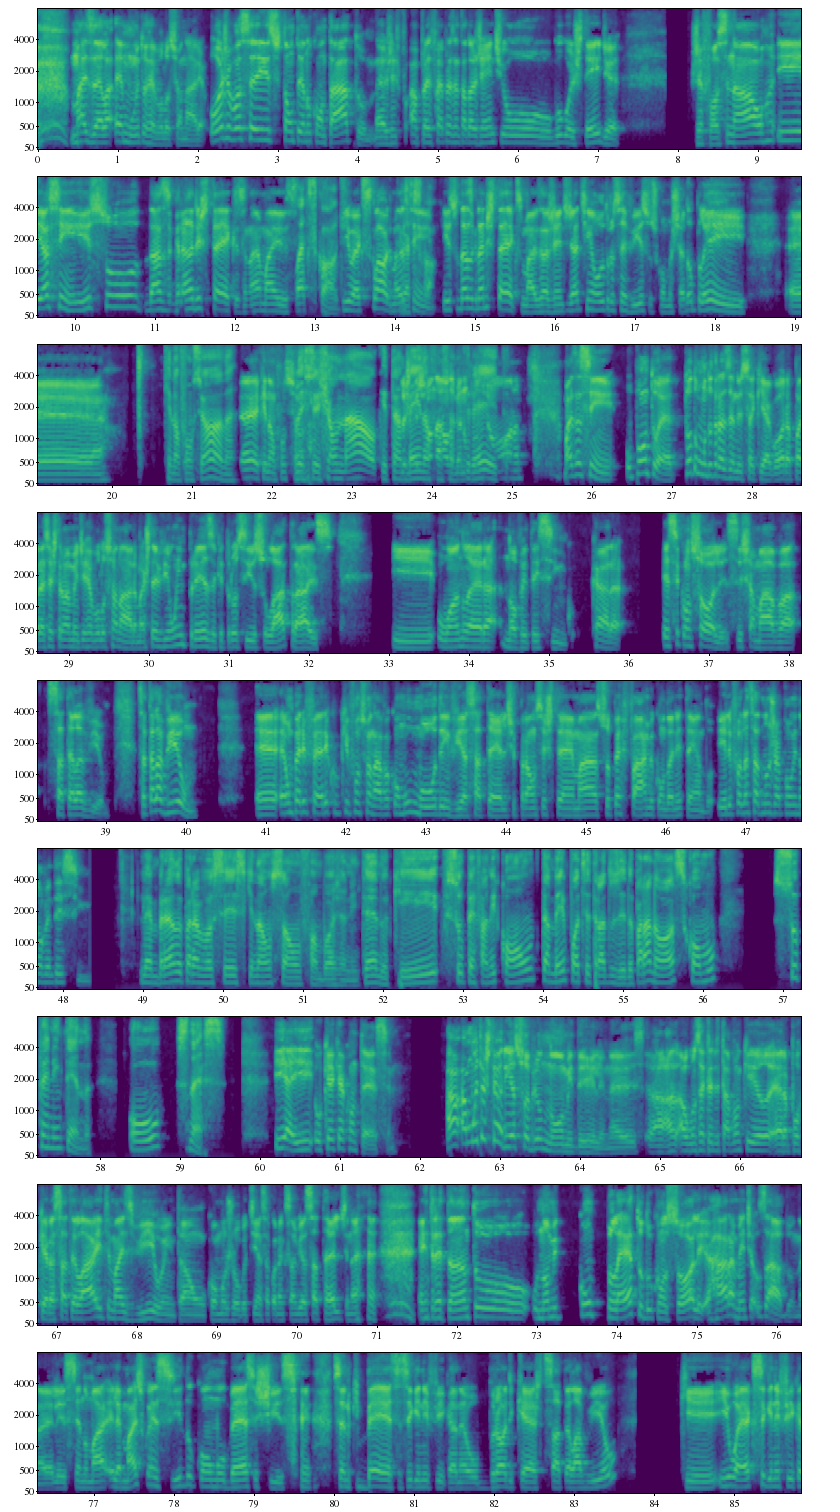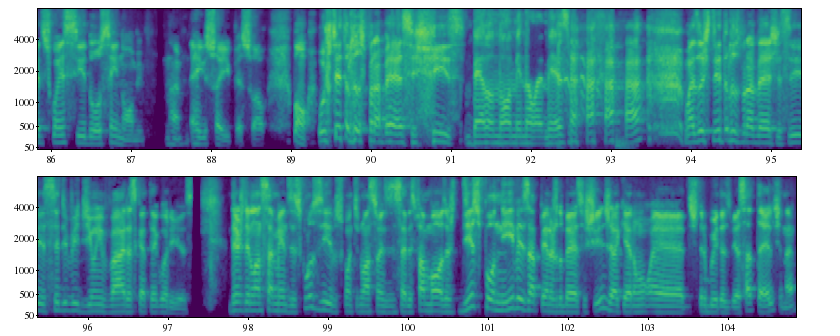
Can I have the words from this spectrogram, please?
Mas ela é muito revolucionária. Hoje vocês estão tendo contato, né, a gente foi apresentado a gente o Google Stadia, GeForce Now, e assim, isso das grandes techs, né, mas... O xCloud. E o xCloud, mas o assim, isso das grandes techs, mas a gente já tinha outros serviços como Shadowplay, é... Que não funciona? É, que não funciona. PlayStation Now, que também não funciona também direito. Funciona. Mas assim, o ponto é, todo mundo trazendo isso aqui agora parece extremamente revolucionário, mas teve uma empresa que trouxe isso lá atrás e o ano era 95. Cara, esse console se chamava Satellaview. Satellaview é, é um periférico que funcionava como um modem via satélite para um sistema Super Famicom da Nintendo. E ele foi lançado no Japão em 95. Lembrando para vocês que não são fanboys da Nintendo que Super Famicom também pode ser traduzido para nós como Super Nintendo ou SNES. E aí, o que é que acontece? Há, muitas teorias sobre o nome dele, né? Alguns acreditavam que era porque era satellite mais view, então, como o jogo tinha essa conexão via satélite, né? Entretanto, o nome completo do console raramente é usado, né? Ele sendo mais, ele é mais conhecido como BSX, sendo que BS significa, né, o Broadcast Satellite View, que e o X significa desconhecido ou sem nome. Né? É isso aí, pessoal. Bom, os títulos para BSX. Belo nome, não é mesmo? Mas os títulos para BSX se dividiam em várias categorias. Desde lançamentos exclusivos, continuações de séries famosas, disponíveis apenas no BSX, já que eram é, distribuídas via satélite, né?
